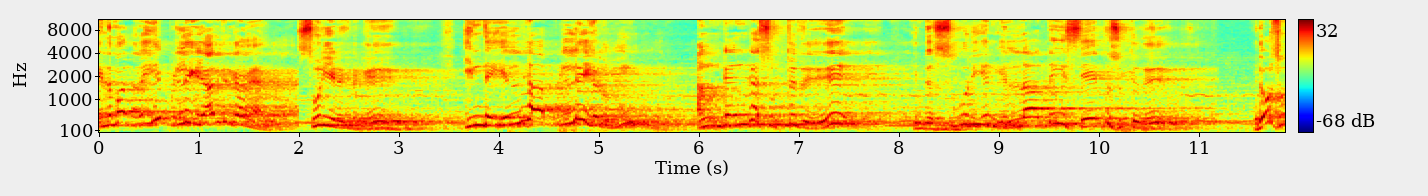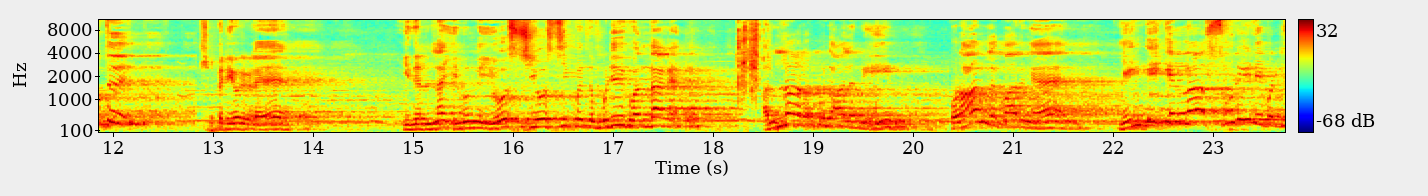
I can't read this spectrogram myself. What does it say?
இந்த மாதிரி நிறைய பிள்ளைகள் யாருக்கு இருக்காங்க? சூரியனுக்கு இருக்கு. இந்த எல்லா பிள்ளைகளும் அங்கங்க சுத்துது. இந்த சூரியன் எல்லாத்தையும் சேர்த்து சுத்துது. ஏதோ சுத்துது பெரியவர்களே இதெல்லாம் இவங்க யோசிச்சு யோசிச்சு இப்போ இந்த முடிவுக்கு வந்தாங்க. அல்லாஹ் ரப்புல் ஆலமீன் குரான்ல பாருங்க எங்கெங்கெல்லாம் சூரியனை பற்றி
